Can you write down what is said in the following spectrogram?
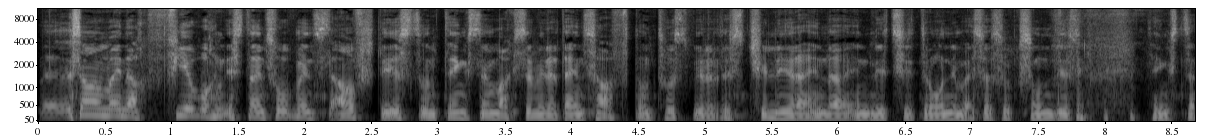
Sagen wir mal, nach vier Wochen ist dann so, wenn du aufstehst und denkst, dann machst du wieder deinen Saft und tust wieder das Chili rein da in die Zitrone, weil es ja so gesund ist, denkst du,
